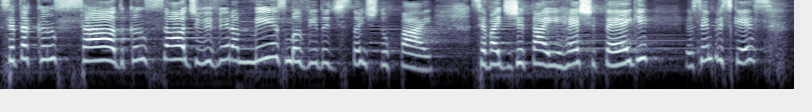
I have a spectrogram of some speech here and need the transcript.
você está cansado, cansado de viver a mesma vida distante do Pai, você vai digitar aí hashtag eu sempre esqueço.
